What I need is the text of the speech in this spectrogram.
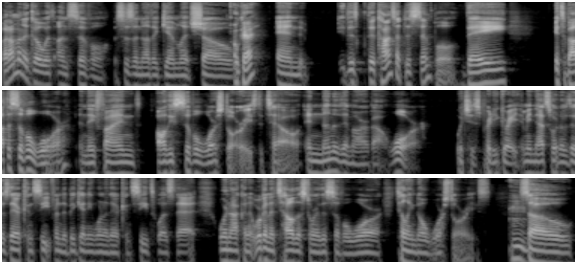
but I'm gonna go with Uncivil. This is another Gimlet show. Okay. and the the concept is simple. They it's about the Civil War, and they find all these Civil War stories to tell, and none of them are about war, which is pretty great. I mean, that's sort of there's their conceit from the beginning. One of their conceits was that we're not gonna we're gonna tell the story of the Civil War, telling no war stories. Mm. So,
